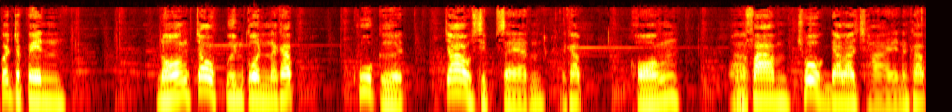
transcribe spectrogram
ก็จะเป็น น้องเจ้าปืนกลนะครับ คู่เกิดเจ้าสิบแสนนะครับของของฟาร์มโชคดาราฉายนะครับ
